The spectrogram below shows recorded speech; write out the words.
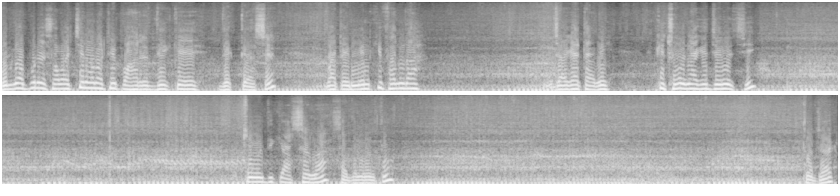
দুর্গাপুরে সবাই চিনামাটি পাহাড়ের দিকে দেখতে আসে। বাট এই মেনকি ফান্দা? জায়গাটা আমি কিছুদিন আগে জেনেছি। কেউ দিকে আসে না সাধারণত। তো যাক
